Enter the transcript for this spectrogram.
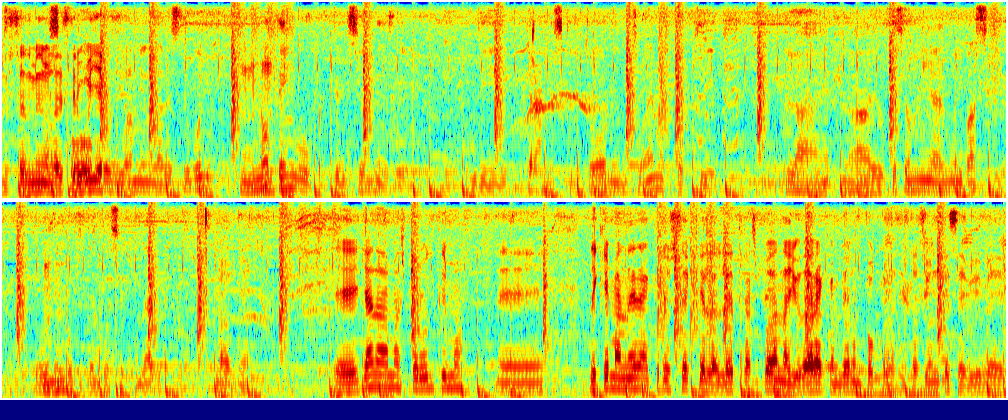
usted mismo la distribuye. Yo mismo la distribuyo. No tengo pretensiones de, gran escritor, ni mucho menos, porque la, educación mía es muy básica. Lo único que tengo es secundario. Eh, ya nada más por último, eh, ¿De qué manera cree usted que las letras puedan ayudar a cambiar un poco la situación que se vive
